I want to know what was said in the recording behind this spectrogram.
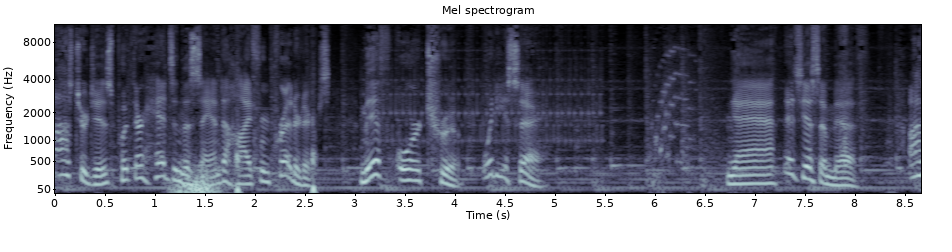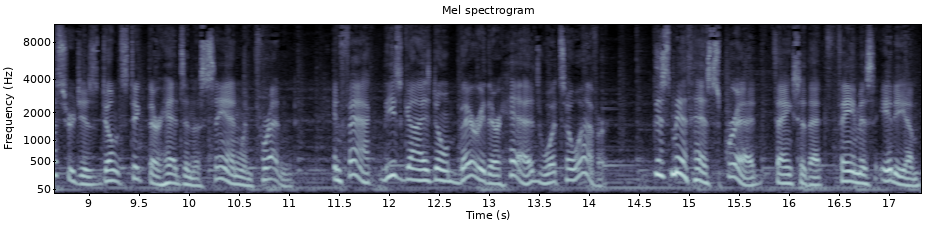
Ostriches put their heads in the sand to hide from predators. Myth or true? What do you say? Nah, it's just a myth. Ostriches don't stick their heads in the sand when threatened. In fact, these guys don't bury their heads whatsoever. This myth has spread, thanks to that famous idiom,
